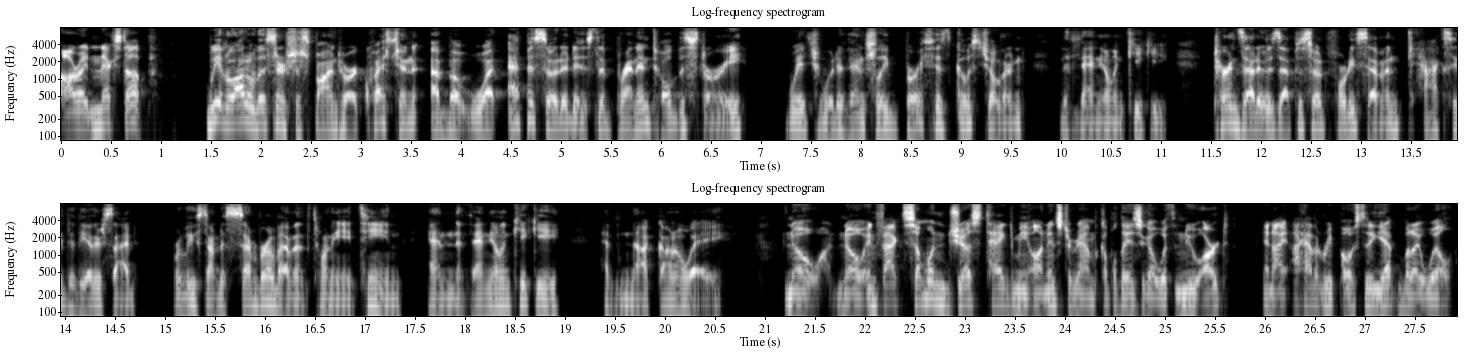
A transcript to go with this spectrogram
All right, next up, We had a lot of listeners respond to our question about what episode it is that Brennan told the story, which would eventually birth his ghost children, Nathaniel and Kiki. Turns out it was episode 47, Taxi to the Other Side, released on December 11th, 2018. And Nathaniel and Kiki have not gone away. No, no. In fact, someone just tagged me on Instagram a couple days ago with new art, and I, I haven't reposted it yet, but I will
